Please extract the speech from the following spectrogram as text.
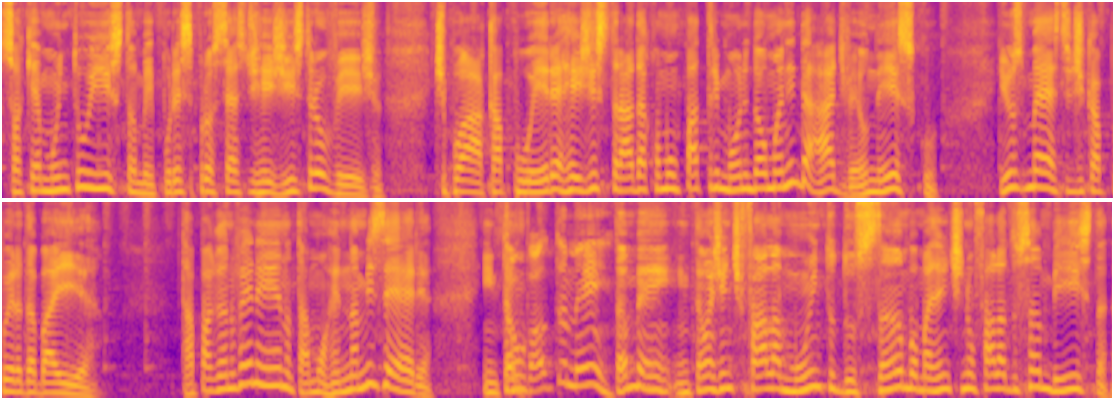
Só que é muito isso também. Por esse processo de registro eu vejo. Tipo, a capoeira é registrada como um patrimônio da humanidade, velho. Unesco. E os mestres de capoeira da Bahia? Tá pagando veneno, tá morrendo na miséria. Então, São Paulo também. também. Então a gente fala muito do samba, mas a gente não fala do sambista.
